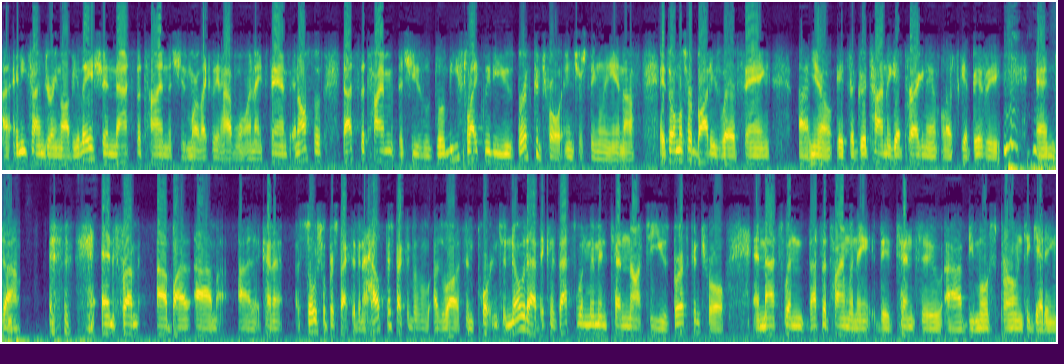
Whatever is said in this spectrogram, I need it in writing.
uh, anytime during ovulation, that's the time that she's more likely to have one night stands, and also that's the time that she's the least likely to use birth control. Interestingly enough, it's almost her body's way of saying, uh, you know, it's a good time to get pregnant. Let's get busy, and um, and from uh, by, um, uh, kind of a social perspective and a health perspective as well, it's important to know that because that's when women tend not to use birth control, and that's when that's the time when they they tend to uh, be most prone to getting.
